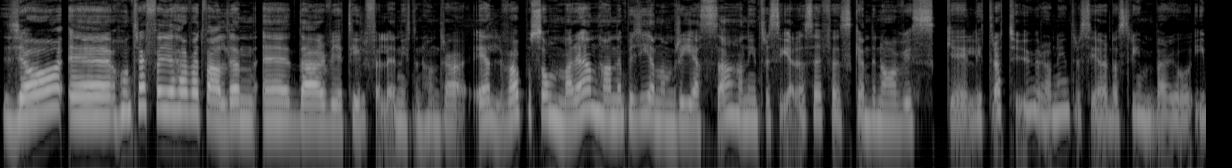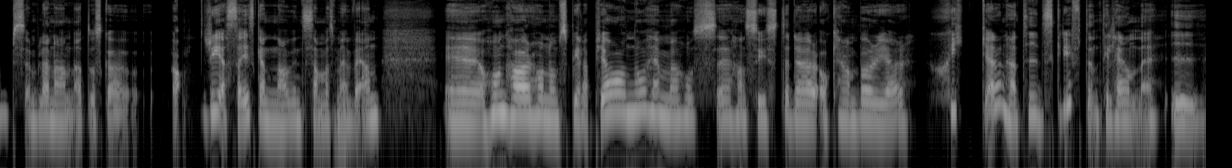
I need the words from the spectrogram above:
Ja, eh, hon träffar ju Herbert Walden eh, där vid ett tillfälle 1911 på sommaren. Han är på genomresa. Han intresserar sig för skandinavisk eh, litteratur. Han är intresserad av Strindberg och Ibsen bland annat och ska ja, resa i Skandinavien tillsammans med en vän. Eh, hon hör honom spela piano hemma hos eh, hans syster där och han börjar skicka den här tidskriften till henne i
